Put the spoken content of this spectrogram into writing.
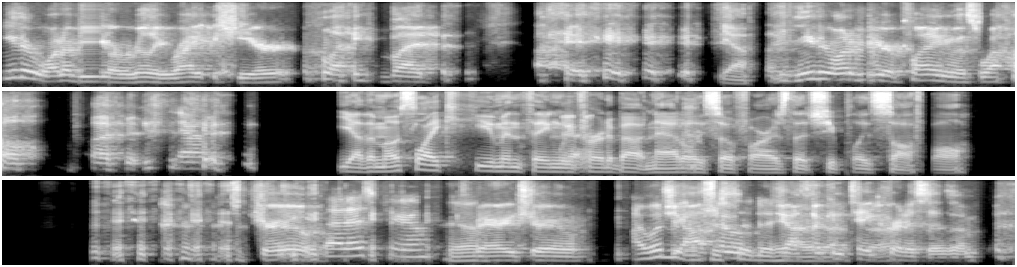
neither one of you are really right here like but I, yeah like neither one of you are playing this well but yeah yeah the most like human thing we've yeah. heard about natalie so far is that she plays softball it's true that is true yeah. it's very true i would she be also, interested to she also can take criticism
